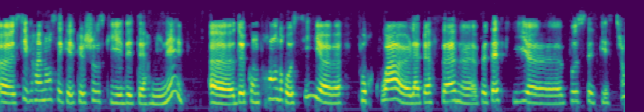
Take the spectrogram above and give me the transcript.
euh, si vraiment c'est quelque chose qui est déterminé, euh, de comprendre aussi euh, pourquoi la personne, peut-être qui pose cette question,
